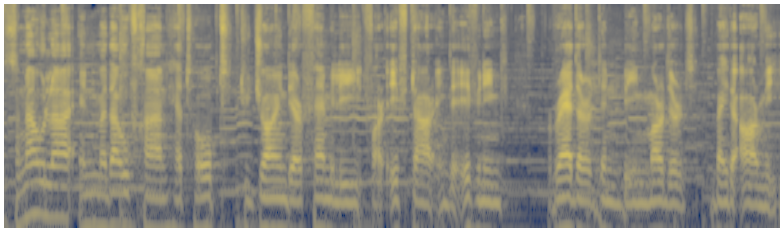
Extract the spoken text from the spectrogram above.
Sanaullah and Madauf Khan had hoped to join their family for iftar in the evening rather than being murdered by the army.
